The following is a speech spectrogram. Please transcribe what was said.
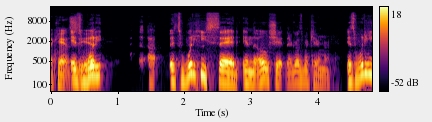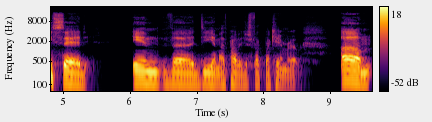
I can't is see what it. he uh, it's what he said in the oh shit there goes my camera. It's what he said in the dm i probably just fucked my camera up. Um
